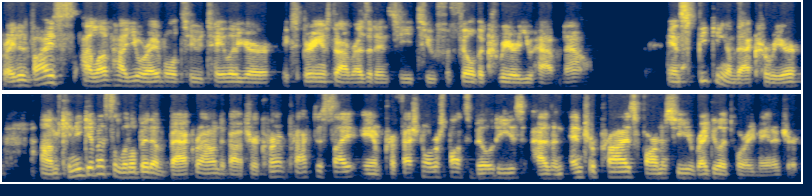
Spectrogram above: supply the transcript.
Great advice. I love how you were able to tailor your experience throughout residency to fulfill the career you have now. And speaking of that career, um, can you give us a little bit of background about your current practice site and professional responsibilities as an enterprise pharmacy regulatory manager?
